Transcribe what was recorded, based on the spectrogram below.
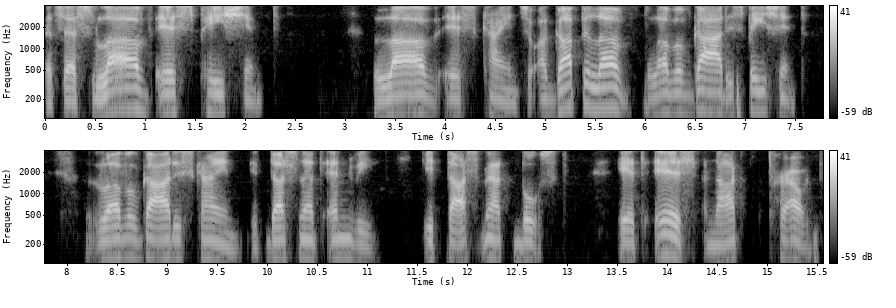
that says, "Love is patient, love is kind." So agape love, the love of God, is patient. The love of God is kind. It does not envy it does not boast. It is not proud.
